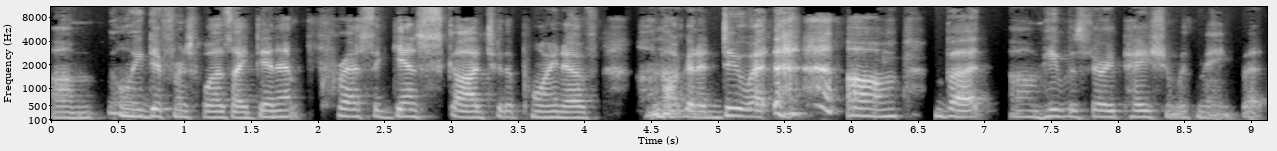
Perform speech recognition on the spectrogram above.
um, the only difference was I didn't press against God to the point of I'm not going to do it. um, but um, He was very patient with me. But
